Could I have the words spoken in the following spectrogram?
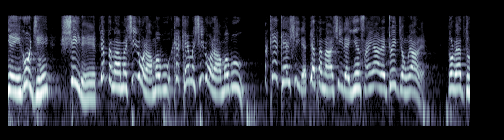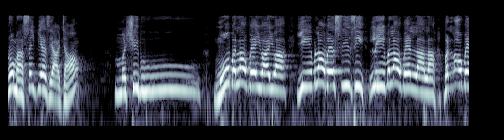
ငြိမ်ကိုခြင်းရှိတယ်ပြဿနာမရှိတော့တာမဟုတ်ဘူးအခက်ခဲမရှိတော့တာမဟုတ်ဘူး အခက်ခဲရှိတယ်ပြဿနာရှိတယ်ရင်ဆိုင်ရတယ်တွေးကြုံရတယ်တို့လည်းသူတို့မှာစိတ်ပြက်စရာအကြောင်းမရှိဘူးမိုးဘလောက်ပဲရွာရွာရေဘလောက်ပဲစီးစီးလေဘလောက်ပဲလာလာဘလောက်ပဲ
